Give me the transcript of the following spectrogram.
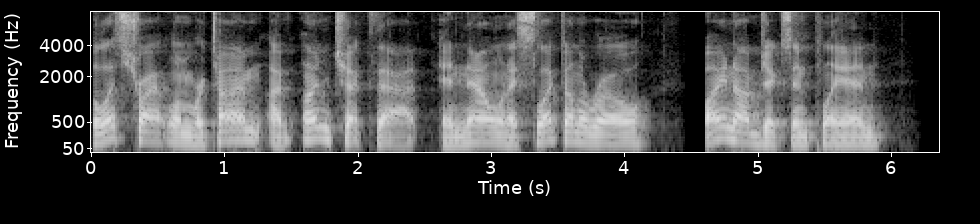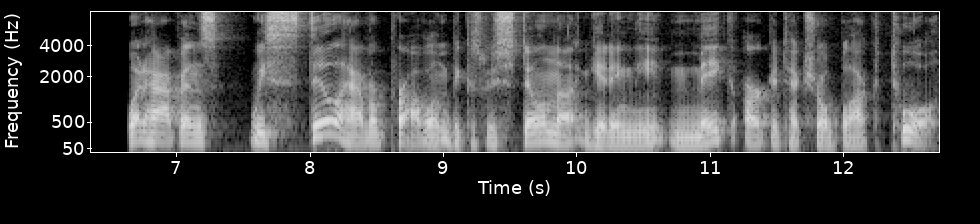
So let's try it one more time. I've unchecked that. And now when I select on the row, find objects in plan, what happens? We still have a problem because we're still not getting the make architectural block tool.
